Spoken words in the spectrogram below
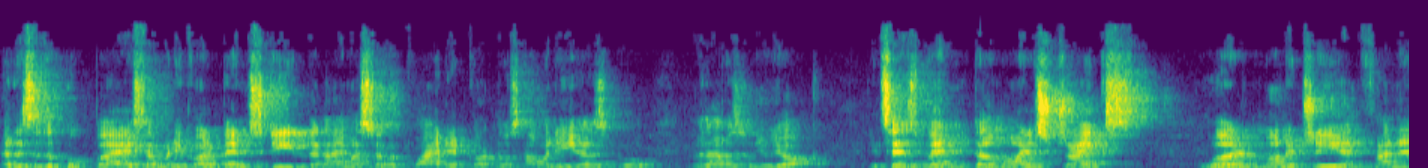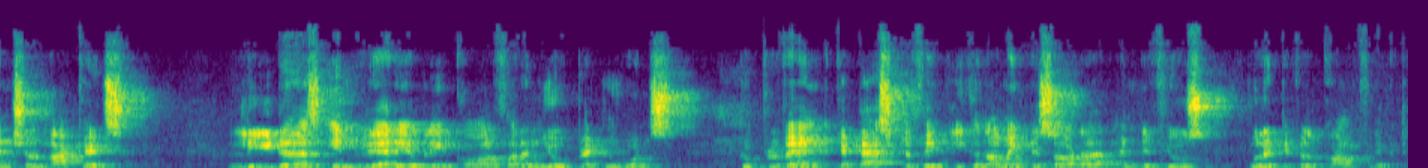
Uh, this is a book by somebody called Benn Steil, and I must have acquired it God knows how many years ago when I was in New York. It says, when turmoil strikes world monetary and financial markets, leaders invariably call for a new Bretton Woods to prevent catastrophic economic disorder and diffuse political conflict.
